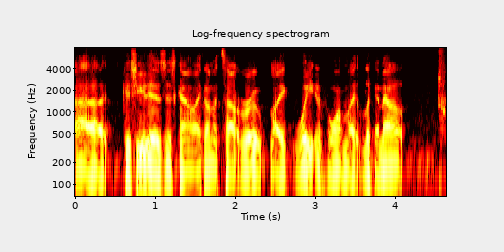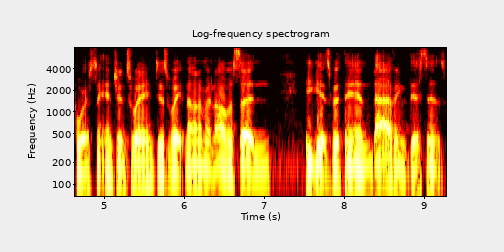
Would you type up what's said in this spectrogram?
Uh, Kushida is just kind of like on the top rope, like waiting for him, like looking out towards the entranceway, just waiting on him. And all of a sudden, he gets within diving distance,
